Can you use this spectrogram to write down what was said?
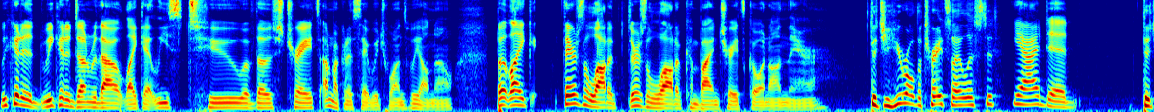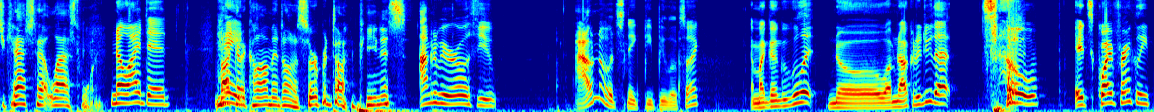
We could have we could have done without like at least two of those traits. I'm not going to say which ones. We all know. But like there's a lot of there's a lot of combined traits going on there. Did you hear all the traits I listed? Yeah, I did. Did you catch that last one? No, I did. I'm not going to comment on a serpentine penis. I'm going to be real with you. I don't know what snake pee pee looks like. Am I going to Google it? No, I'm not going to do that. So, it's quite frankly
